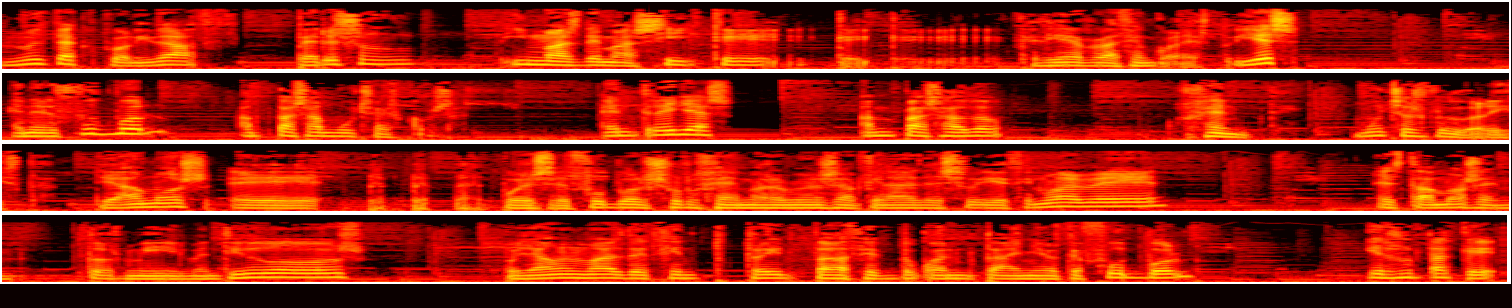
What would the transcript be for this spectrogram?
no es de actualidad, pero es un y más de más sí que, que, que- que tiene relación con esto. Y es, en el fútbol han pasado muchas cosas. Entre ellas han pasado gente, muchos futbolistas. Digamos, eh, pues el fútbol surge más o menos a finales del siglo XIX, estamos en 2022, pues llevamos más de 130, 140 años de fútbol y resulta que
